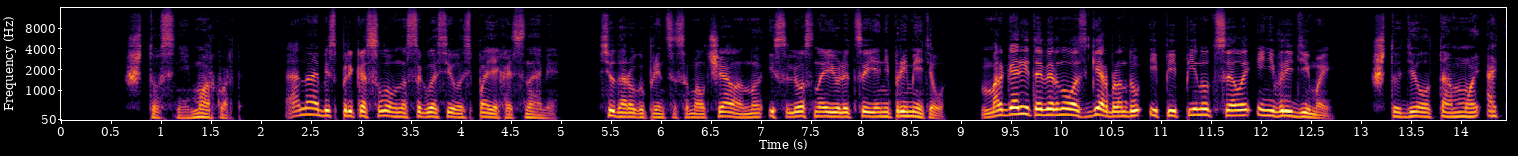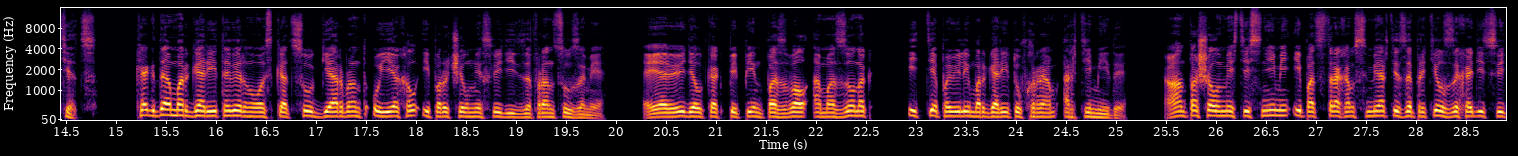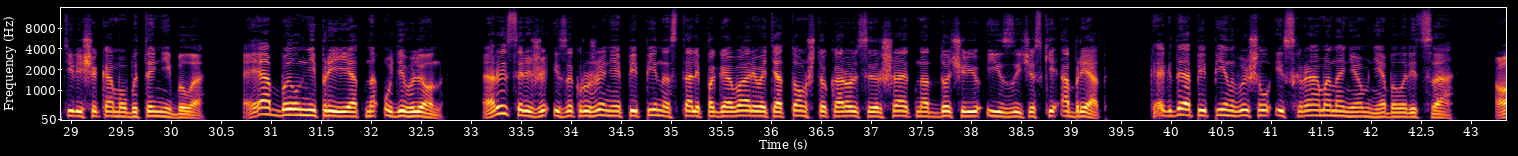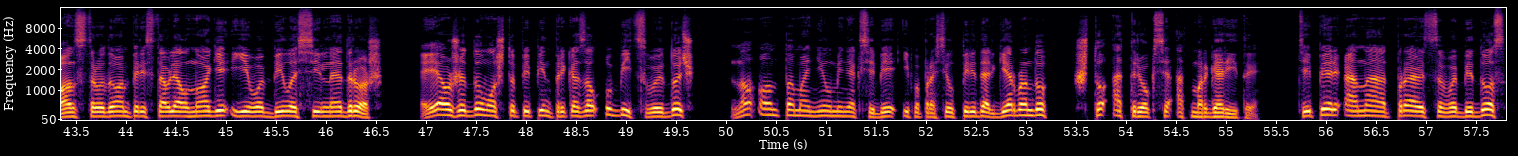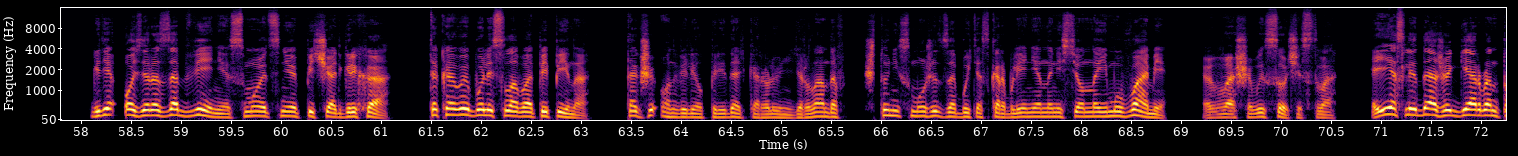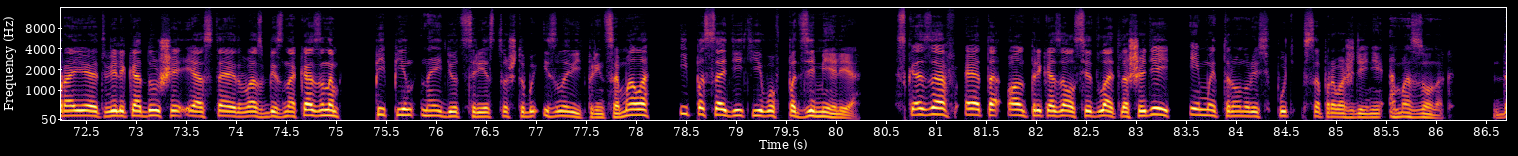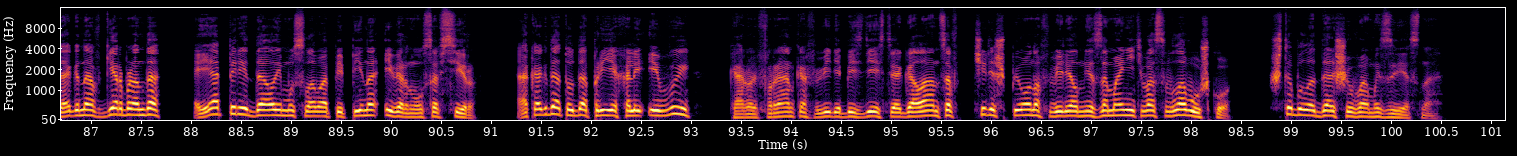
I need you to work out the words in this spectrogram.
Что с ней, Морквард? Она беспрекословно согласилась поехать с нами. Всю дорогу принцесса молчала, но и слез на ее лице я не приметил. Маргарита вернулась к Гербранду и Пипину целой и невредимой. Что делал там мой отец? Когда Маргарита вернулась к отцу, Гербранд уехал и поручил мне следить за французами. Я видел, как Пипин позвал амазонок, и те повели Маргариту в храм Артемиды. Он пошел вместе с ними и под страхом смерти запретил заходить в святилище кому бы то ни было. Я был неприятно удивлен. Рыцари же из окружения Пипина стали поговаривать о том, что король совершает над дочерью языческий обряд. Когда Пипин вышел из храма, на нем не было лица. Он с трудом переставлял ноги, его била сильная дрожь. Я уже думал, что Пипин приказал убить свою дочь, но он поманил меня к себе и попросил передать Гербранду, что отрекся от Маргариты. Теперь она отправится в Абидос, где озеро Забвения смоет с нее печать греха. Таковы были слова Пипина. Также он велел передать королю Нидерландов, что не сможет забыть оскорбление, нанесенное ему вами, ваше высочество. Если даже Гербранд проявит великодушие и оставит вас безнаказанным, Пипин найдет средства, чтобы изловить принца Мала и посадить его в подземелье. Сказав это, он приказал седлать лошадей, и мы тронулись в путь в сопровождении амазонок. Догнав Гербранда, я передал ему слова Пипина и вернулся в Сир. А когда туда приехали и вы, король франков, видя бездействия голландцев, через шпионов велел мне заманить вас в ловушку. Что было дальше, вам известно.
